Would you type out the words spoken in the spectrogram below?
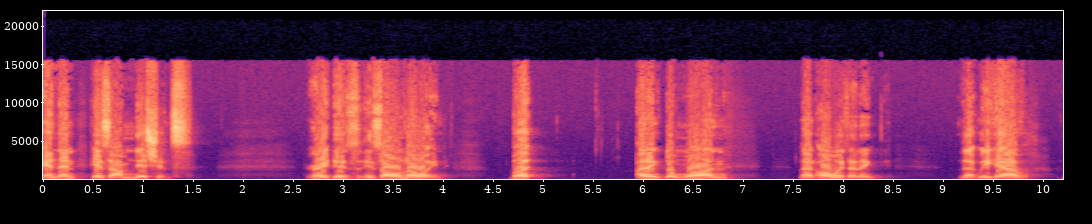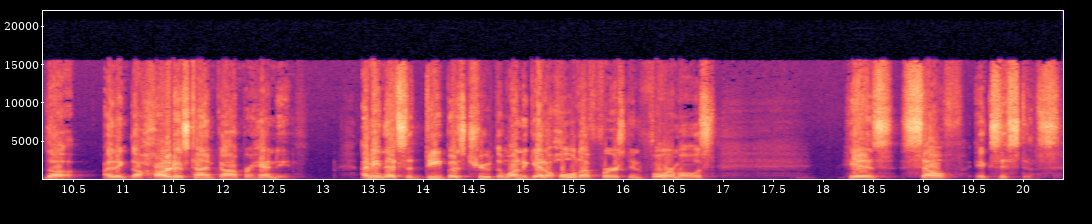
and then his omniscience right, is, is all knowing. But I think the one that always, I think, that we have the, I think, the hardest time comprehending. I mean, that's the deepest truth, the one to get a hold of first and foremost, his self existence,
